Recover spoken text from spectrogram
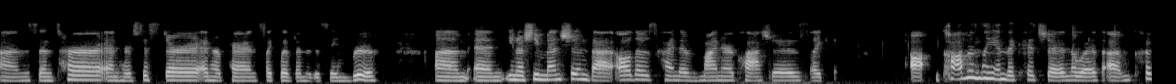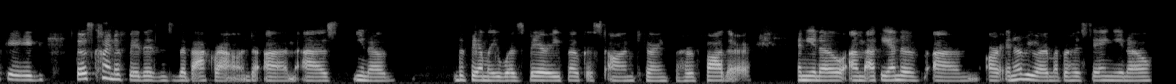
um, since her and her sister and her parents like lived under the same roof. Um, and, you know, she mentioned that all those kind of minor clashes, like uh, commonly in the kitchen with um, cooking, those kind of faded into the background um, as, you know, the family was very focused on caring for her father. And you know, um, at the end of um, our interview, I remember her saying, you know,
